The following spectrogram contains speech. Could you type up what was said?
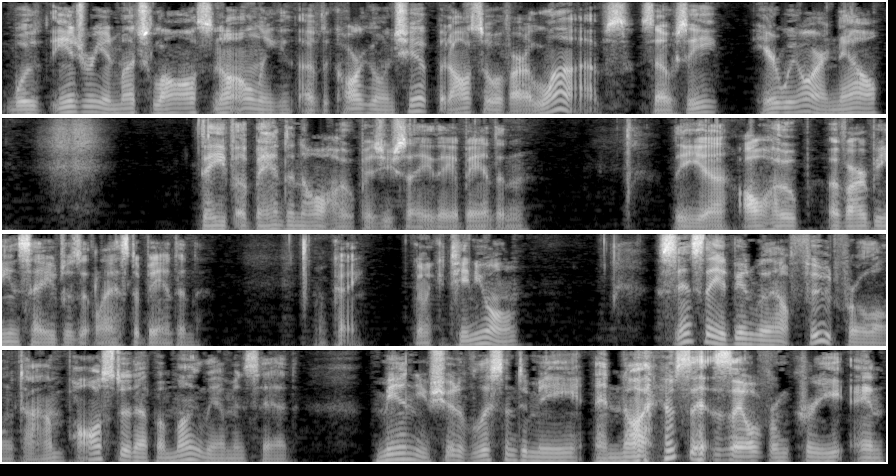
with injury and much loss, not only of the cargo and ship, but also of our lives. So see, here we are. And now they've abandoned all hope, as you say. They abandoned the uh, all hope of our being saved was at last abandoned. Okay, going to continue on. Since they had been without food for a long time, Paul stood up among them and said, Men, you should have listened to me and not have set sail from Crete and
